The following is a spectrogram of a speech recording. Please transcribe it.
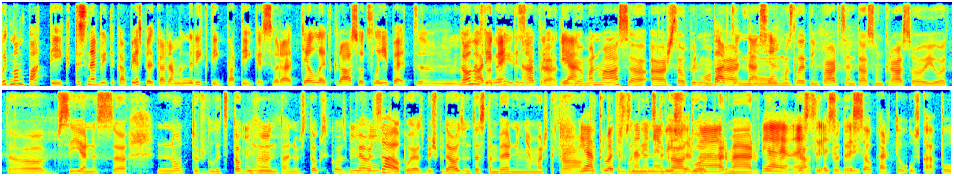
bet man patīk, tas nebija tā kā piespiedu kārtā, man riktīgi patīk, es varētu ķellēt, krāsot, slīpēt, um, Galvenais arī metināt. Saprātīgi, jā. jo man māsa ar savu pirmo pārcentās, bērnu ja? mazliet pārcentās un krāsojot uh, sienas, uh, nu, tur līdz to, mm -hmm. nu, tā nevis toksikos, bet mm -hmm. vienmēr sālpojās bišķi pa daudz, un tas tam bērniņam ar tā kā. Jā, tad, protams, ne, ne, ne, visur to mēr. ar mēru. Jā, jā, es, es, es savukārt uzkāpu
